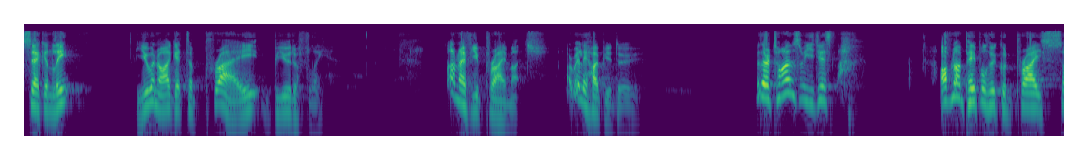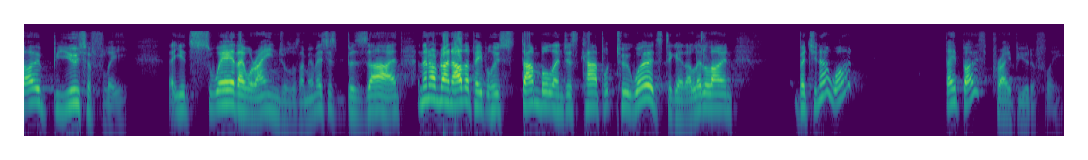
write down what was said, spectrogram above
Secondly, you and I get to pray beautifully. I don't know if you pray much. I really hope you do. But there are times where you just. Ah, I've known people who could pray so beautifully that you'd swear they were angels or something. I mean, it's just bizarre. And, and then I've known other people who stumble and just can't put two words together, let alone. But you know what? They both pray beautifully.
